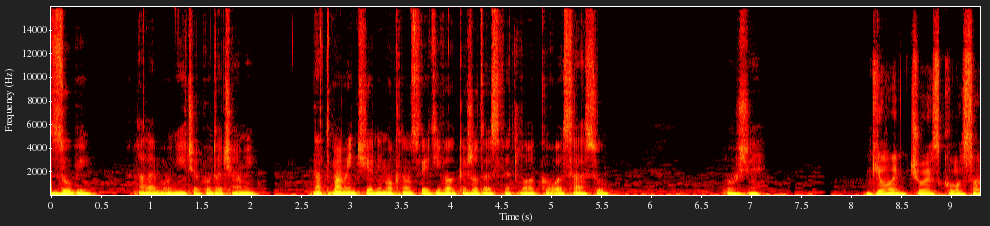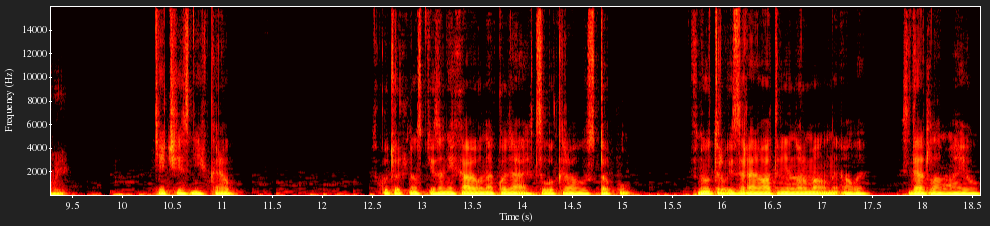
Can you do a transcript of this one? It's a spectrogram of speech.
zuby alebo niečo pod očami. Nad tmavým čiernym oknom svieti veľké žlté svetlo a kolesá sú Bože. Gillen, čo je s kolesami? Tečie z nich krv. V skutočnosti zanechávajú na koľajach celú krvavú stopu. Vnútro vyzerá relatívne normálne, ale zradlá majú.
